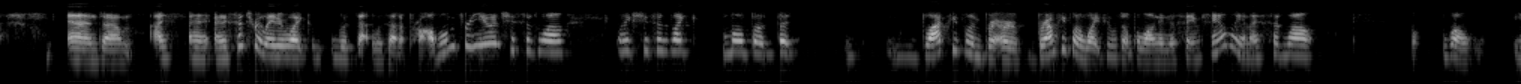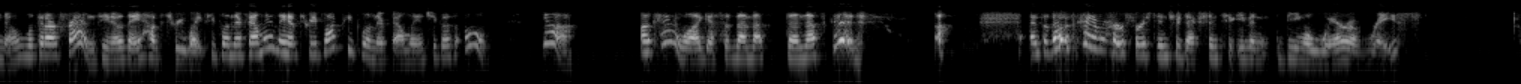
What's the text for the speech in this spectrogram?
And um, I, I, I said to her later, like, was that was that a problem for you? And she says, well, like she says, like, well, but but black people and or brown people and white people don't belong in the same family. And I said, well, well, you know, look at our friends. You know, they have three white people in their family and they have three black people in their family. And she goes, oh, yeah, okay, well, I guess then that's then that's good. and so that was kind of her first introduction to even being aware of race.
